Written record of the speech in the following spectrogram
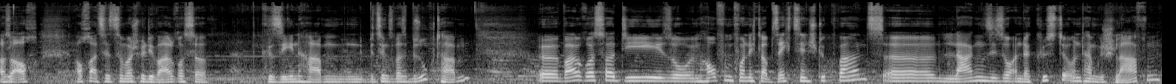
Also auch, auch als wir zum Beispiel die Walrösser gesehen haben, beziehungsweise besucht haben, äh, Walrösser, die so im Haufen von, ich glaube, 16 Stück waren es, äh, lagen sie so an der Küste und haben geschlafen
